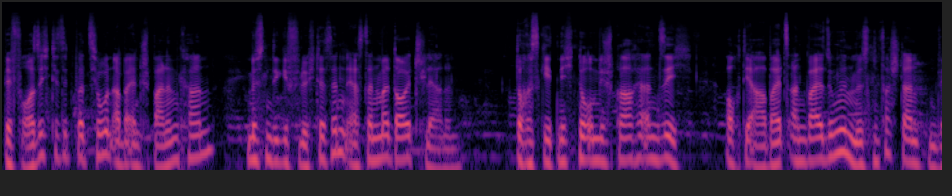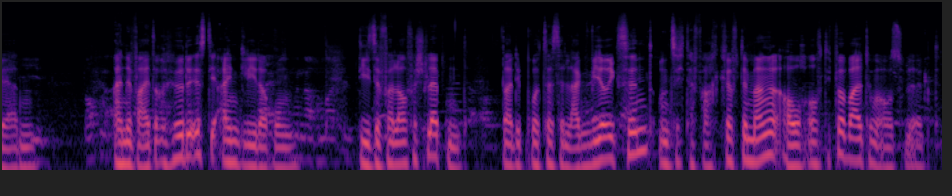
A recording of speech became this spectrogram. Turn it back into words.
Bevor sich die Situation aber entspannen kann, müssen die Geflüchteten erst einmal Deutsch lernen. Doch es geht nicht nur um die Sprache an sich. Auch die Arbeitsanweisungen müssen verstanden werden. Eine weitere Hürde ist die Eingliederung. Diese verlaufe schleppend, da die Prozesse langwierig sind und sich der Fachkräftemangel auch auf die Verwaltung auswirkt.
